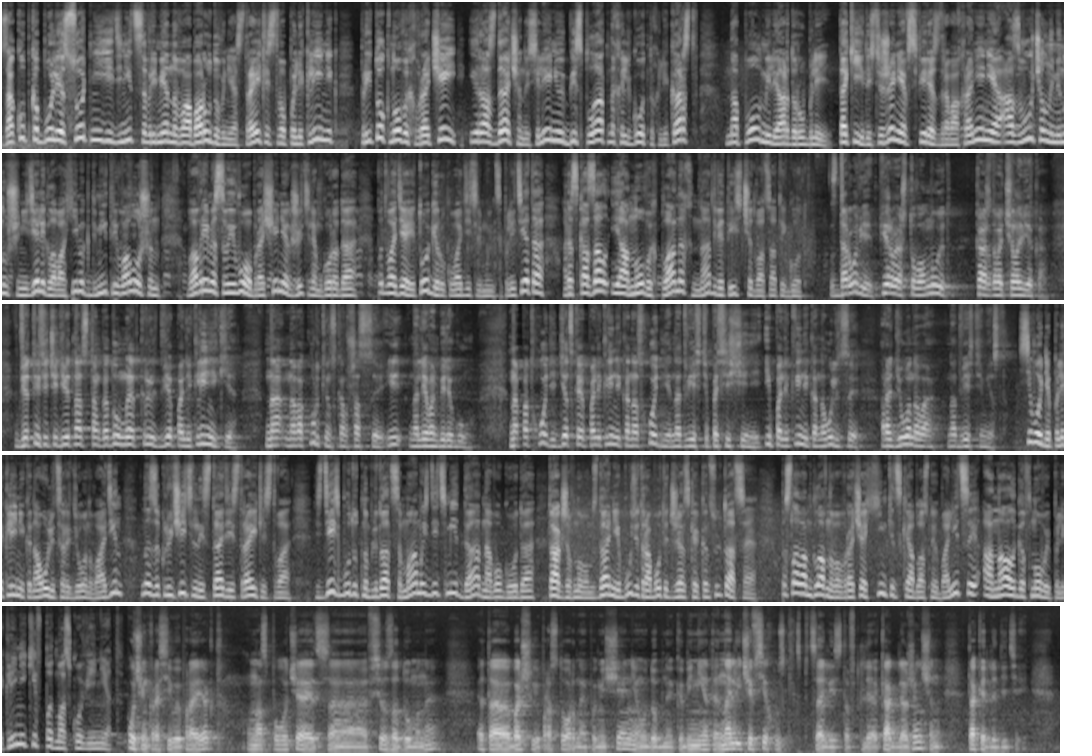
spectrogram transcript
Закупка более сотни единиц современного оборудования, строительство поликлиник, приток новых врачей и раздача населению бесплатных и льготных лекарств на полмиллиарда рублей. Такие достижения в сфере здравоохранения озвучил на минувшей неделе глава «Химик» Дмитрий Волошин во время своего обращения к жителям города. Подводя итоги, руководитель муниципалитета рассказал и о новых планах на 2020 год. Здоровье – первое, что волнует каждого человека. В 2019 году мы открыли две поликлиники на Новокуркинском шоссе и на левом берегу. На подходе детская поликлиника на Сходне на 200 посещений и поликлиника на улице Родионова на 200 мест. Сегодня поликлиника на улице Родионова 1 на заключительной стадии строительства. Здесь будут наблюдаться мамы с детьми до одного года. Также в новом здании будет работать женская консультация. По словам главного врача Химкинской областной больницы, аналогов новой поликлиники в Подмосковье нет. Очень красивый проект. У нас получается все задуманное. Это большие просторные помещения, удобные кабинеты, наличие всех узких специалистов для, как для женщин, так и для детей.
